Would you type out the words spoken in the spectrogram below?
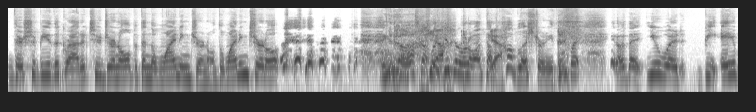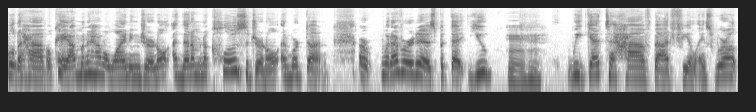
there should be the gratitude journal, but then the whining journal. The whining journal. no, it's not yeah. like you're going to want that yeah. published or anything, but you know that you would be able to have. Okay, I'm going to have a whining journal, and then I'm going to close the journal, and we're done, or whatever it is. But that you mm-hmm we get to have bad feelings. We're all,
